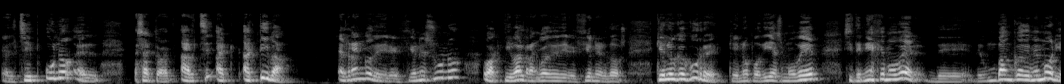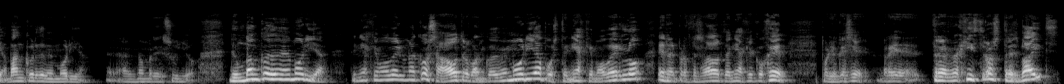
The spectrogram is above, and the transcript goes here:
el chip 1, el, exacto, activa el rango de direcciones 1 o activa el rango de direcciones 2. ¿Qué es lo que ocurre? Que no podías mover, si tenías que mover de, un banco de memoria, bancos de memoria, el nombre suyo, de un banco de memoria tenías que mover una cosa a otro banco de memoria, pues tenías que moverlo en el procesador, tenías que coger, por yo qué sé, tres registros, tres bytes,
